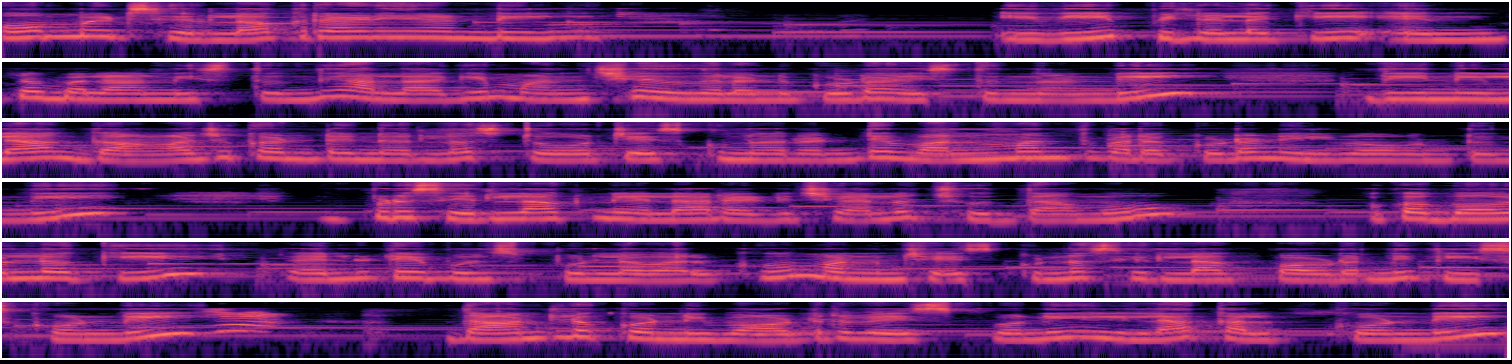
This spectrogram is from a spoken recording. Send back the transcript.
హోమ్ మేడ్ సిర్లాక్ రెడీ అండి. ఇది పిల్లలకి ఎంత బలాన్ని ఇస్తుంది. అలాగే మంచి ఎదుగుదలను కూడా ఇస్తుందండి. దీన్ని ఇలా గాజు కంటైనర్లో స్టోర్ చేసుకున్నారంటే వన్ మంత్ వరకు కూడా నిల్వ ఉంటుంది. ఇప్పుడు సిర్లాక్ని ఎలా రెడీ చేయాలో చూద్దాము. ఒక బౌల్లోకి రెండు టేబుల్ స్పూన్ల వరకు మనం చేసుకున్న సిర్లాక్ పౌడర్ని తీసుకోండి. దాంట్లో కొన్ని వాటర్ వేసుకొని ఇలా కలుపుకోండి.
